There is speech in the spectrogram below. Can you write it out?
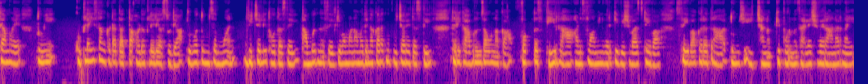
त्यामुळे तुम्ही कुठल्याही संकटात आत्ता अडकलेले असू द्या किंवा तुमचं मन विचलित होत असेल थांबत नसेल किंवा मनामध्ये नकारात्मक विचार येत असतील तरी घाबरून जाऊ नका. फक्त स्थिर राहा आणि स्वामींवरती विश्वास ठेवा. सेवा करत राहा. तुमची इच्छा नक्की पूर्ण झाल्याशिवाय राहणार नाही.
